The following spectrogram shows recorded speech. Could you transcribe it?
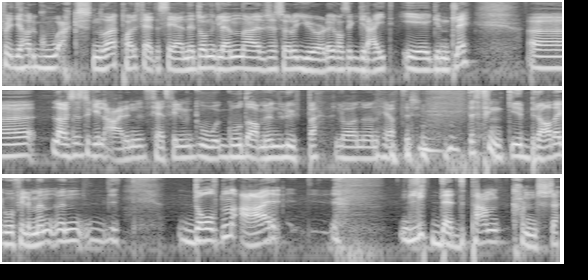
fordi de har god action. Og det er et par fete scener. John Glenn er regissør og gjør det ganske greit, egentlig. Uh, License to Kill er en fet film. God, god dame, hun Lupe, hva hun heter. Det funker bra, det er god film, men, men Dalton er Litt deadpan, kanskje,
